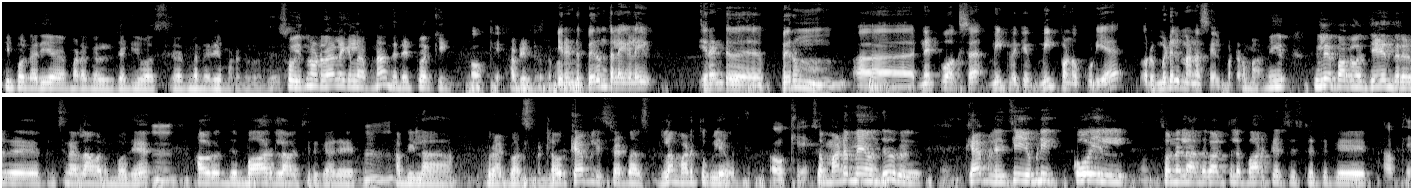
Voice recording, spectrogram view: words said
இப்போ நிறைய மடங்கள் ஜக்கிவாஸ் அந்த மாதிரி நிறைய மடங்கள் வருது. ஸோ இதனோட வேலைகள் அப்படின்னா அந்த நெட்வொர்க்கிங் ஓகே. அப்படின்றது இரண்டு பெரும் தலைகளை இரண்டு பெரும் நெட்வொர்க்ஸை மீட் வைக்க மீட் பண்ணக்கூடிய ஒரு மிடில் மேன செயல்படுறோம் ஆமா நீங்க நீங்களே பார்க்கலாம் ஜெயேந்திரர் பிரச்சனை எல்லாம் வரும்போது அவர் வந்து பார் எல்லாம் வச்சிருக்காரு அப்படிலாம் ஒரு அட்வான்ஸ்மெண்ட்ல ஒரு கேபிலிஸ்ட் அட்வான்ஸ்மெண்ட்லாம் மடத்துக்குள்ளே வருது. ஓகே. ஸோ மடமே வந்து ஒரு கேபிலிஸ்ட் எப்படி கோயில் சொன்னல அந்த காலத்துல பார்ட்டர் சிஸ்டத்துக்கு ஓகே.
